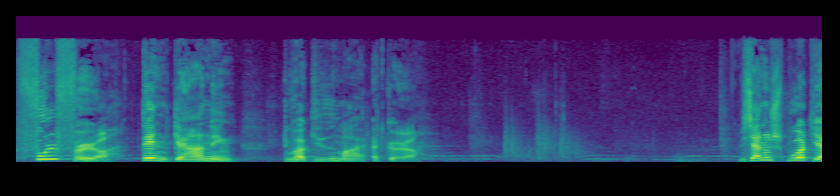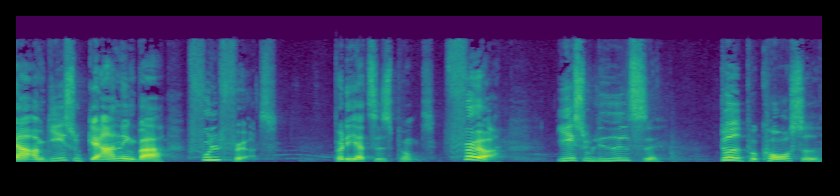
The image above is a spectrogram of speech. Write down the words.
fuldføre den gerning, du har givet mig at gøre. Hvis jeg nu spurgte jer, om Jesu gerning var fuldført på det her tidspunkt, før Jesu lidelse, død på korset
